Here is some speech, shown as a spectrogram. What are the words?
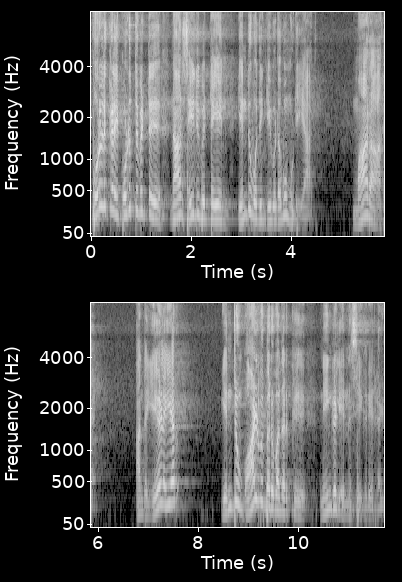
பொருட்களை கொடுத்துவிட்டு நான் செய்துவிட்டேன் என்று ஒதுங்கிவிடவும் முடியாது. மாறாக அந்த ஏழையர் என்றும் வாழ்வு பெறுவதற்கு நீங்கள் என்ன செய்கிறீர்கள்?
